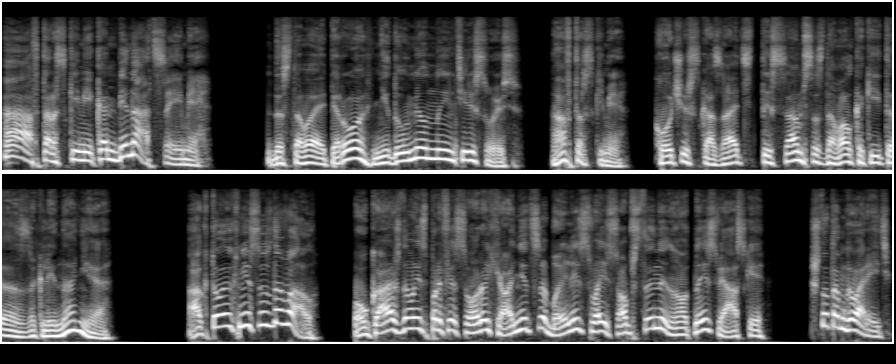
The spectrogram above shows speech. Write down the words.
авторскими комбинациями». Доставая перо, недоуменно интересуюсь. «Авторскими? Хочешь сказать, ты сам создавал какие-то заклинания? А кто их не создавал? У каждого из профессора Хённица были свои собственные нотные связки. Что там говорить?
